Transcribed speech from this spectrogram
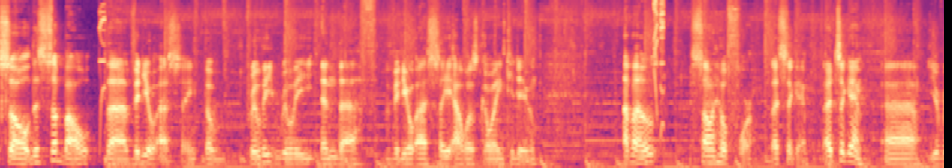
So this is about the video essay, the really really in-depth video essay I was going to do about Silent Hill 4. That's a game. That's a game. Uh, you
